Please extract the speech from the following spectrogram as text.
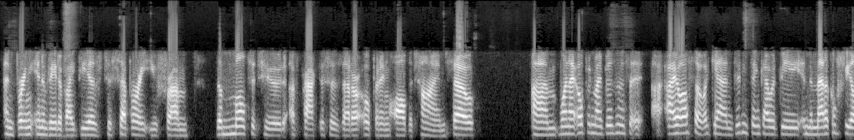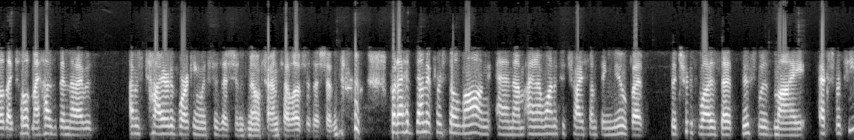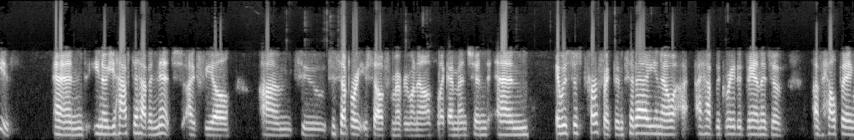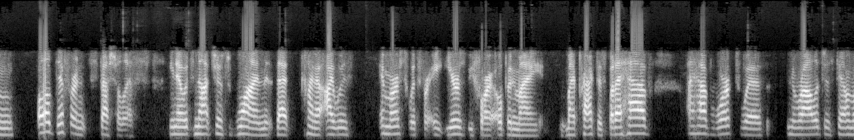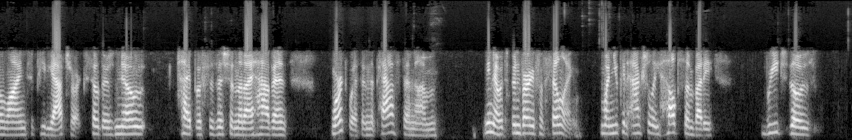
and bring innovative ideas to separate you from the multitude of practices that are opening all the time. So, um, when I opened my business, it, I also, again, didn't think I would be in the medical field. I told my husband that I was, I was tired of working with physicians. No offense, I love physicians, but I had done it for so long, and um, and I wanted to try something new. But the truth was that this was my expertise, and you know, you have to have a niche. I feel um, to to separate yourself from everyone else, like I mentioned, and it was just perfect. And today, you know, I, I have the great advantage of of helping all different specialists. You know, it's not just one that kind of I was immersed with for eight years before I opened my my practice, but I have I have worked with neurologists down the line to pediatrics. So there's no type of physician that I haven't worked with in the past, and um, you know, it's been very fulfilling when you can actually help somebody reach those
